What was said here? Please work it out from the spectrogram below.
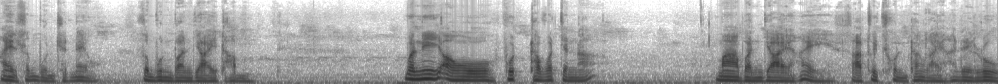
ให้สมบูรณ์ชาแนลสมบูรณ์บรรยายธรรม วันนี้เอาพุทธวจนะ มาบรรยายให้สาธุชนทั้งหลายให้ได้รู้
